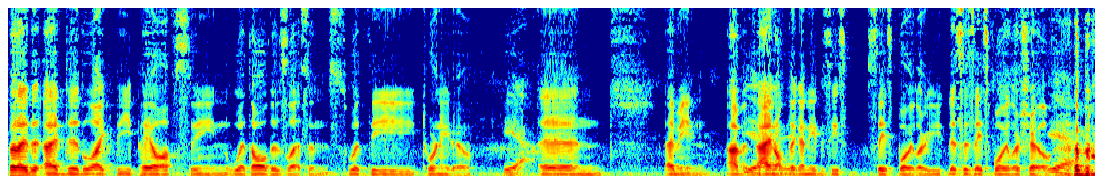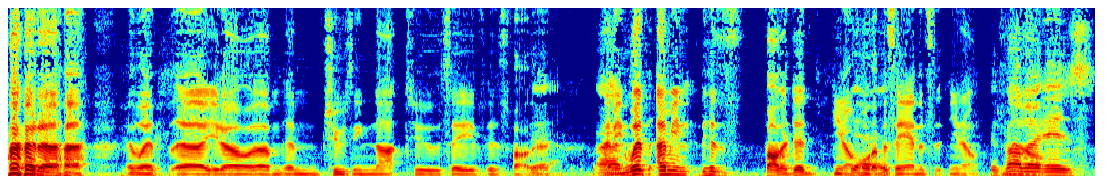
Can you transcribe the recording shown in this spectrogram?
but I did, I did like the payoff scene with all those lessons with the tornado. yeah. And I mean, I, Yeah, I don't yeah. think I need to see, say spoiler. This is a spoiler show. Yeah. but uh, with uh, you know um, him choosing not to save his father. Yeah. I Uh, mean, with I mean his father did you know Yeah, hold up his- his hand and you know His father no. is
